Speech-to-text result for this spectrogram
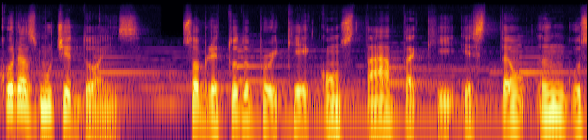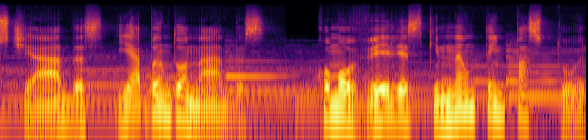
cura as multidões, sobretudo porque constata que estão angustiadas e abandonadas como ovelhas que não têm pastor.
